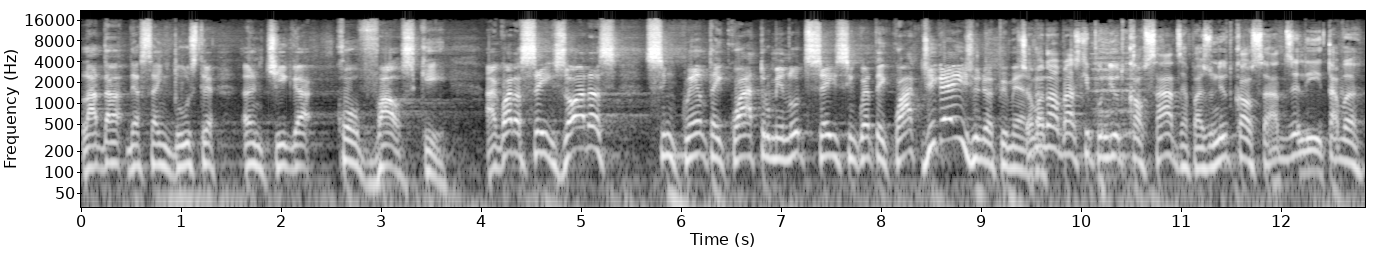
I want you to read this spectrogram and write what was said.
lá da, dessa indústria antiga Kowalski. Agora 6 horas 54 minutos, 6 54 Diga aí, Júnior Pimenta. Deixa eu mandar um abraço aqui pro Nildo Calçados, rapaz. O Nildo Calçados, ele tava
